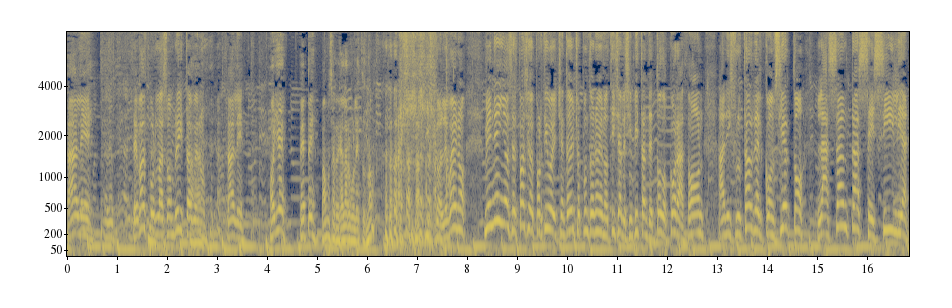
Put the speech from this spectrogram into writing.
Dale. Te vas por la sombrita, bueno. Sale. Oye, Pepe, vamos a regalar boletos, ¿no? Híjole, bueno, mis niños, Espacio Deportivo de 88.9 Noticias les invitan de todo corazón a disfrutar del concierto La Santa Cecilia.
